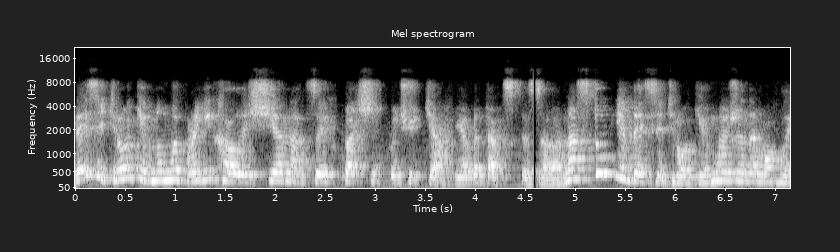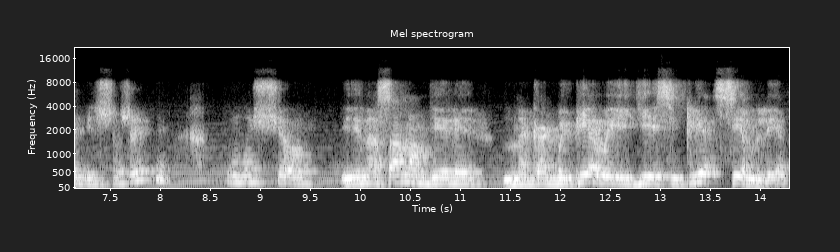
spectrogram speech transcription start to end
10 років ну, ми проїхали ще на цих перших почуттях, я би так сказала. Наступні 10 років ми вже не могли більше жити, тому що И на самом деле, м, как бы первые 10 лет, 7 лет,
